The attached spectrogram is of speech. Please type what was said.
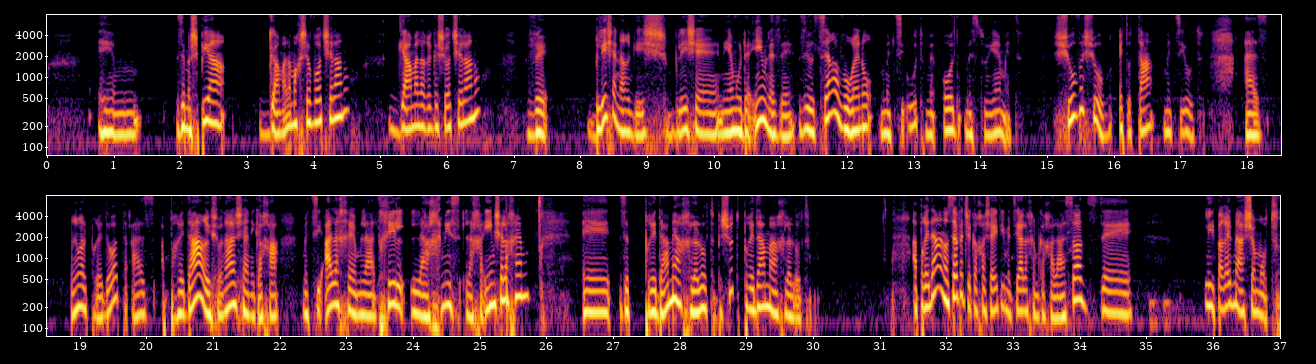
אמ, זה משפיע גם על המחשבות שלנו, גם על הרגשות שלנו, ובלי שנרגיש, בלי שנהיה מודעים לזה, זה יוצר עבורנו מציאות מאוד מסוימת. שוב ושוב את אותה מציאות. אז מדברים על פרדות, אז הפרידה הראשונה שאני ככה מציעה לכם להתחיל להכניס לחיים שלכם, אה, זה פרידה מהכללות, פשוט פרידה מהכללות. הפרידה הנוספת שככה שהייתי מציעה לכם ככה לעשות, זה להיפרד מהאשמות.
